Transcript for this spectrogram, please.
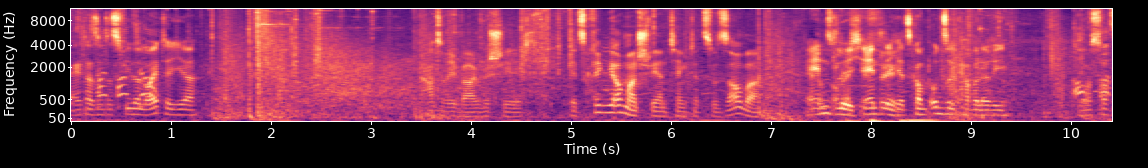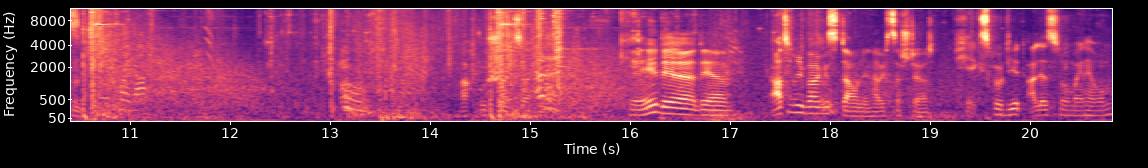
Alter, sind das viele Leute hier. Artilleriewagen beschädigt. Jetzt kriegen wir auch mal einen schweren Tank dazu. Sauber. Der Endlich, endlich. Jetzt kommt unsere Kavallerie. was hoffen. Aufpassen, Stiefmänner. Ach du Scheiße. Okay, der, der Artilleriewagen ist down, den habe ich zerstört. Hier explodiert alles nur um einen herum.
